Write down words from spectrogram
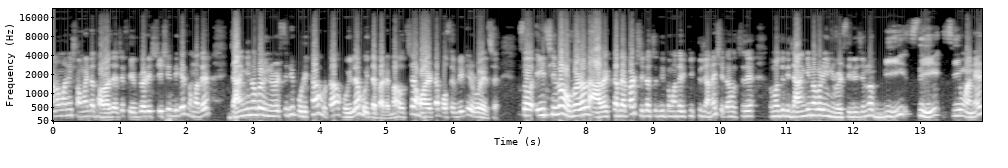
আনুমানিক সময়টা ধরা যায় যে ফেব্রুয়ারির শেষের দিকে তোমাদের জাহাঙ্গীরনগর ইউনিভার্সিটির পরীক্ষা ওটা হইলে হইতে পারে বা হচ্ছে হওয়ার একটা পসিবিলিটি রয়েছে। সো এই ছিল ওভারঅল আর একটা ব্যাপার, সেটা যদি তোমাদেরকে একটু জানাই, সেটা হচ্ছে যে তোমার যদি জাহাঙ্গীরনগর ইউনিভার্সিটির জন্য বি সি সি ওয়ানের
